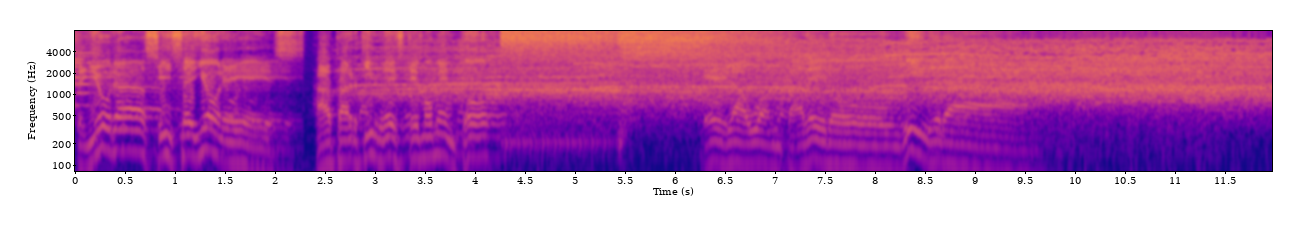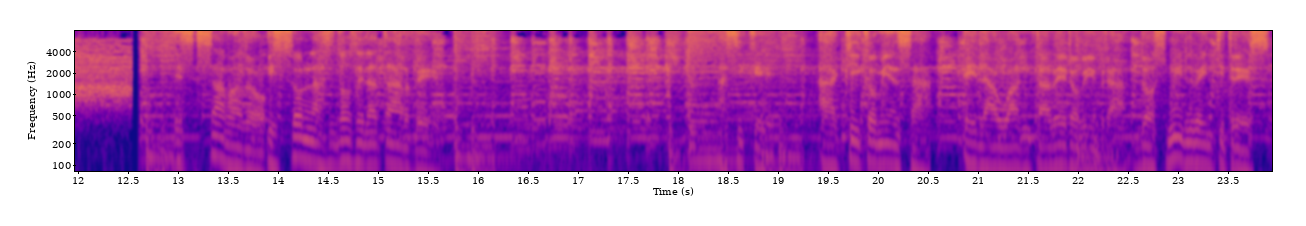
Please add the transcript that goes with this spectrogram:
Señoras y señores, a partir de este momento, el aguantadero vibra. Es sábado y son las 2 de la tarde. Así que aquí comienza el Aguantadero Vibra 2023.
